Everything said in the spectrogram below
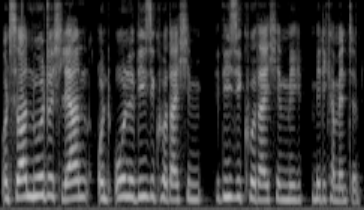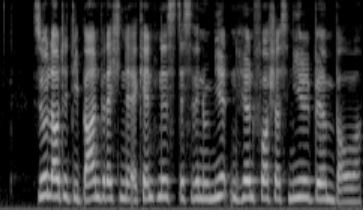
Und zwar nur durch Lernen und ohne risikoreiche, risikoreiche Me Medikamente. So lautet die bahnbrechende Erkenntnis des renommierten Hirnforschers Neil Birnbaumer.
